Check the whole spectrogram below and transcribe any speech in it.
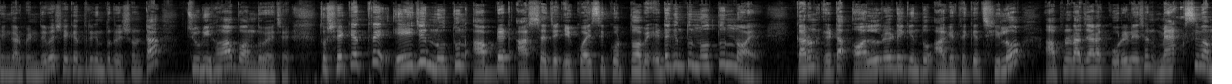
ফিঙ্গারপ্রিন্ট দেবে? সেক্ষেত্রে কিন্তু রেশনটা চুরি হওয়া বন্ধ হয়েছে। তো সেক্ষেত্রে এই যে নতুন আপডেট আসছে যে ইকোয়াইসি করতে হবে, এটা কিন্তু নতুন নয়। কারণ এটা অলরেডি কিন্তু আগে থেকে ছিল। আপনারা যারা করে নিয়েছেন ম্যাক্সিমাম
